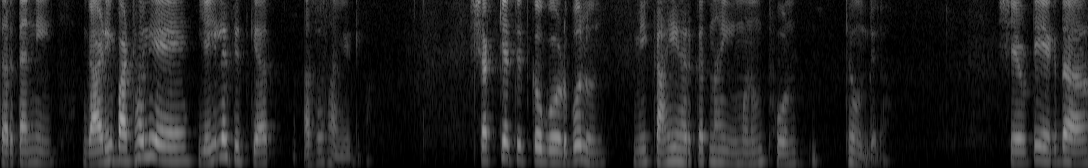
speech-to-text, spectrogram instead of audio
तर त्यांनी गाडी पाठवली आहे येईलच इतक्यात असं सांगितलं. शक्य तितकं गोड बोलून मी काही हरकत नाही म्हणून फोन ठेवून दिला. शेवटी एकदा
